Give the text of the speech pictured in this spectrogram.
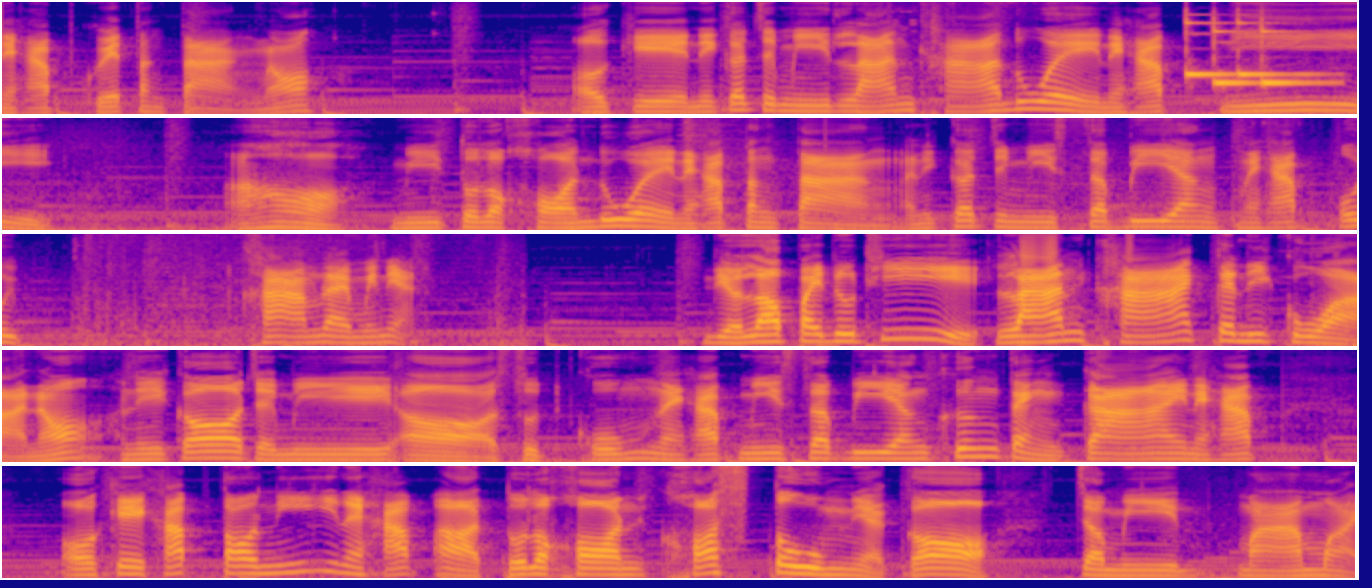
นะครับเควสต่างๆเนาะโอเคนี่ก็จะมีร้านค้าด้วยนะครับ นี่อ๋อมีตัวละครด้วยนะครับต่างๆ อันนี้ก็จะมีเสบียงนะครับอุ้ยข้ามได้ไหมเนี่ยเดี๋ยวเราไปดูที่ร้านค้ากันดีกว่าเนาะอันนี้ก็จะมีเอ่อสุดคุ้มนะครับ มีเสบียงเครื่องแต่งกายนะครับ โอเคครับ ตอนนี้นะครับอ่าตัวละครคอสตูมเนี่ยก็จะมีมาใหม่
